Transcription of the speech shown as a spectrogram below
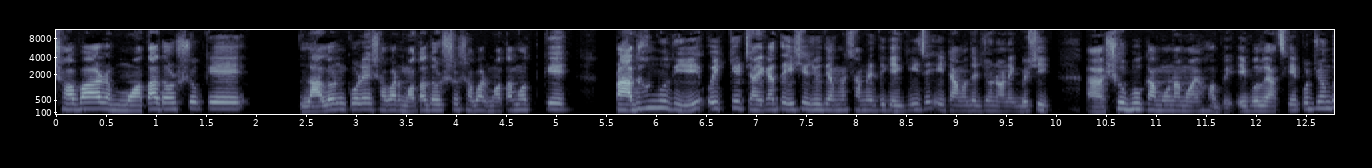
সবার মতাদর্শকে লালন করে, সবার মতাদর্শ, সবার মতামতকে প্রাধান্য দিয়ে ঐক্যের জায়গাতে এসে যদি আমরা সামনের দিকে এগিয়ে যাই, এটা আমাদের জন্য অনেক বেশি শুভ কামনাময় হবে। এই বলে আজকে এ পর্যন্ত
